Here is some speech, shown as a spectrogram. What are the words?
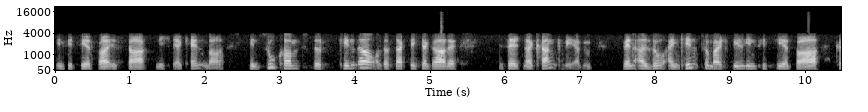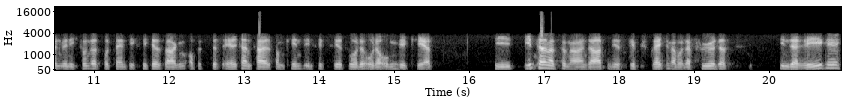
infiziert war, ist da nicht erkennbar. Hinzu kommt, dass Kinder, und das sagte ich ja gerade, seltener krank werden. Wenn also ein Kind zum Beispiel infiziert war, können wir nicht hundertprozentig sicher sagen, ob es das Elternteil vom Kind infiziert wurde oder umgekehrt. Die internationalen Daten, die es gibt, sprechen aber dafür, dass in der Regel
